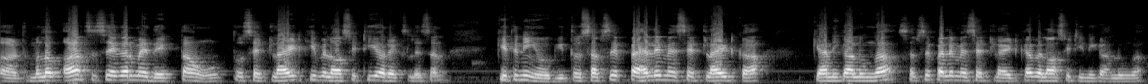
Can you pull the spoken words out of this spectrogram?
earth मतलब अर्थ से अगर मैं देखता हूँ तो सेटेलाइट की वेलोसिटी और एक्सलेशन कितनी होगी? तो सबसे पहले मैं सेटेलाइट का क्या निकालूँगा? सबसे पहले मैं सेटेलाइट का वेलोसिटी निकालूँगा।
